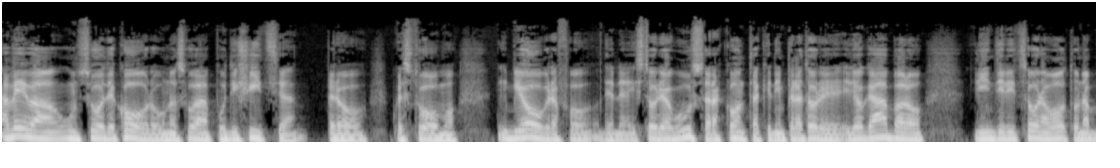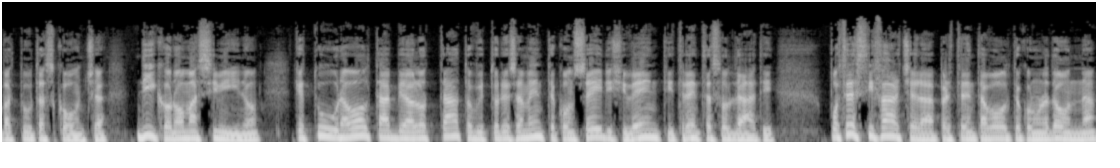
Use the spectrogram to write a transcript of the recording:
Aveva un suo decoro, una sua pudicizia, però quest'uomo. Il biografo della Storia Augusta racconta che l'imperatore Eliogabalo gli indirizzò una volta una battuta sconcia. Dicono, Massimino, che tu una volta abbia lottato vittoriosamente con 16, 20, 30 soldati. Potresti farcela per 30 volte con una donna?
